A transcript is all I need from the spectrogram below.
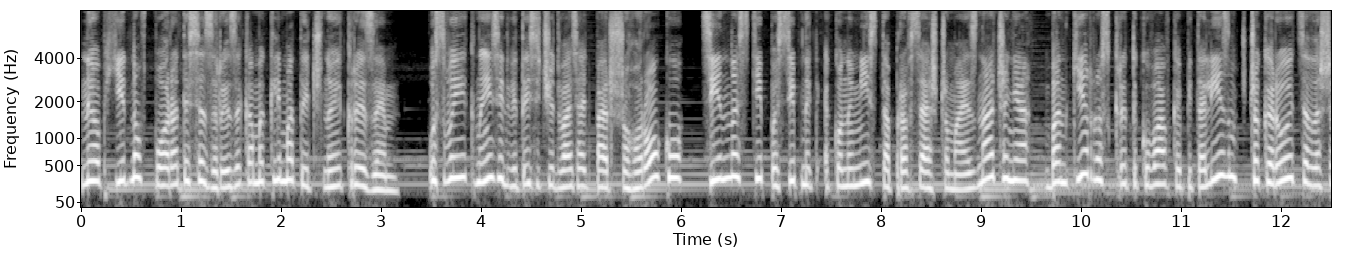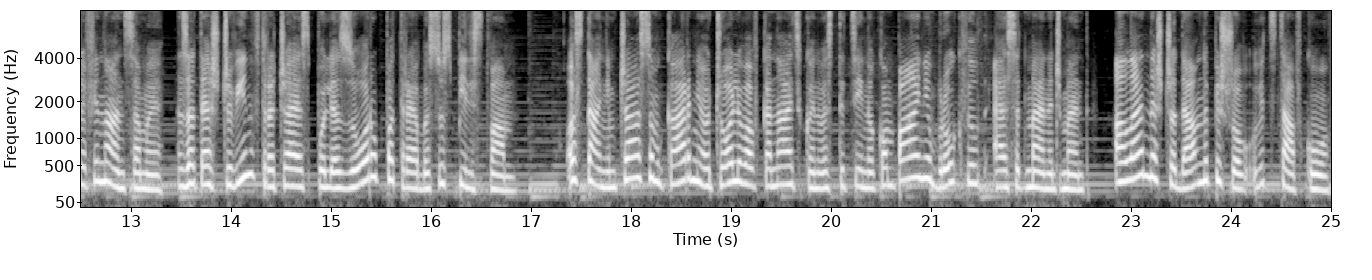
необхідно впоратися з ризиками кліматичної кризи. У своїй книзі 2021 року цінності посібник економіста про все, що має значення, банкір розкритикував капіталізм, що керується лише фінансами, за те, що він втрачає з поля зору потреби суспільства. Останнім часом Карні очолював канадську інвестиційну компанію Brookfield Asset Management, але нещодавно пішов у відставку.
